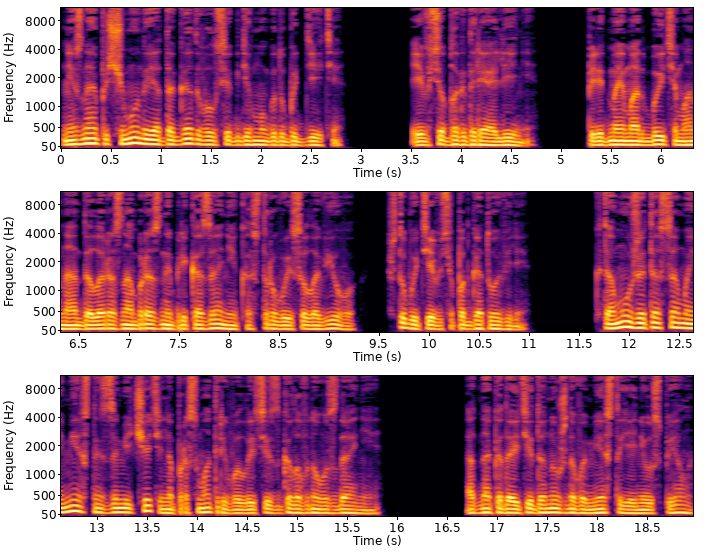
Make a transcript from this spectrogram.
Не знаю почему, но я догадывался, где могут быть дети. И все благодаря Алине. Перед моим отбытием она отдала разнообразные приказания Кострову и Соловьеву, чтобы те все подготовили. К тому же та самая местность замечательно просматривалась из головного здания. Однако дойти до нужного места я не успел,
